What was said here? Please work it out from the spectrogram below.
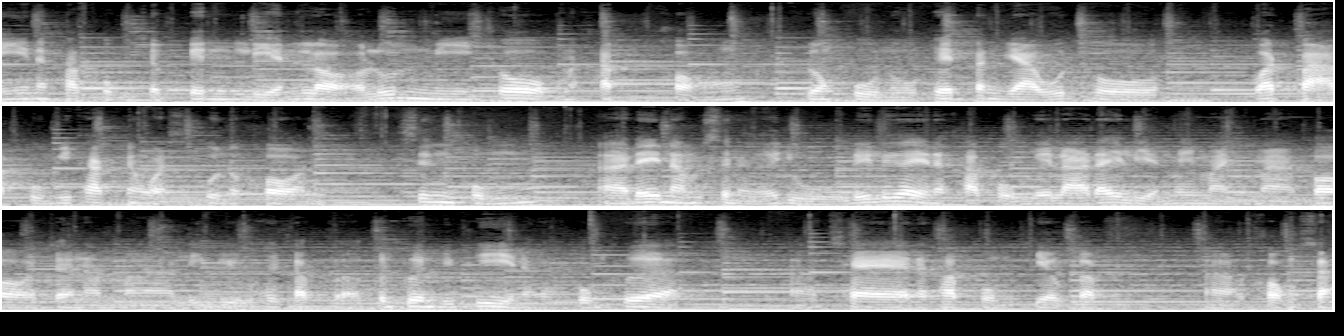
นี้นะครับ ผมจะเป็นเหรียญหล่อรุ่นมีโชคนะครับของ หลวงปู่หนูเพชรปัญญาวุฒโธวัดป่าภูมิทักษ์จังหวัดสกลนคร ซึ่งผมได้นำเสนออยู่เรื่อยๆนะครับผมเวลาได้เหรียญใหม่ๆ มาก็จะนำมารีวิวให้กับเพื่อนๆพี่ๆนะครับผมเพื่อแชร์นะครับ ผมเกี่ยวกับของสะ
